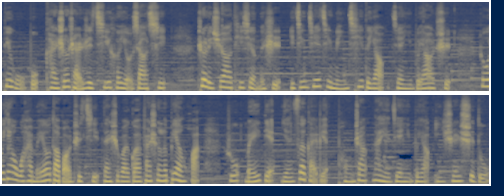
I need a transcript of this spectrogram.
第五步，看生产日期和有效期。这里需要提醒的是，已经接近临期的药建议不要吃。如果药物还没有到保质期，但是外观发生了变化，如霉点、颜色改变、膨胀，那也建议不要以身试毒。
